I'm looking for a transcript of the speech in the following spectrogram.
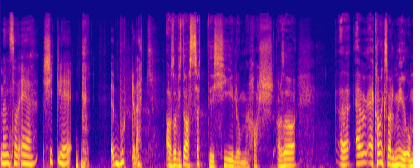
mens han er skikkelig borte vekk? Altså, hvis du har 70 kilo med hasj altså, jeg, jeg kan ikke så veldig mye om,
